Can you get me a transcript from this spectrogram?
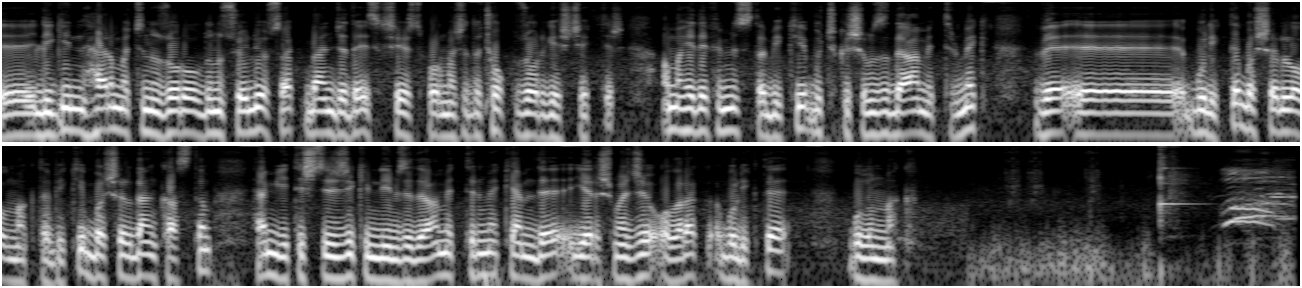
ligin her maçının zor olduğunu söylüyorsak bence de Eskişehir Spor maçı da çok zor geçecektir. Ama hedefimiz tabii ki bu çıkışımızı devam ettirmek ve bu ligde başarılı olmak tabii ki. Başarıdan kastım hem yetiştirici kimliğimizi devam ettirmek hem de yarışmacı olarak bu ligde bulunmak. Oh!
